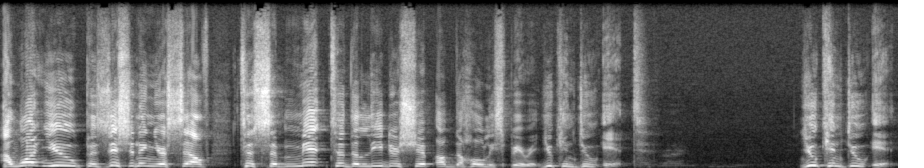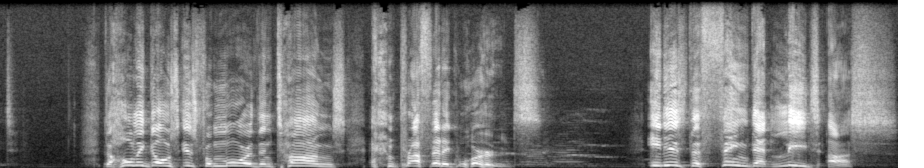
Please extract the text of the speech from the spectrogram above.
I want you positioning yourself to submit to the leadership of the Holy Spirit. You can do it. You can do it. The Holy Ghost is for more than tongues and prophetic words. It is the thing that leads us.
